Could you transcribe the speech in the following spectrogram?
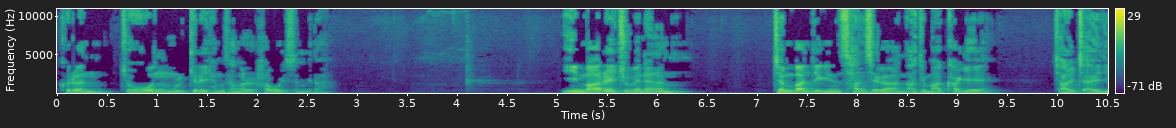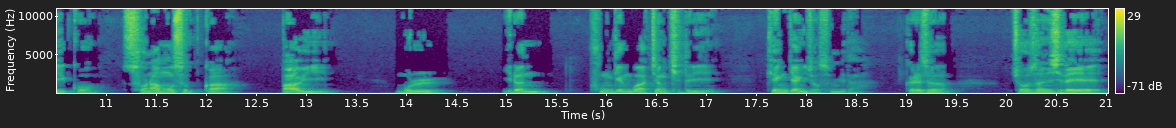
그런 좋은 물길의 형상을 하고 있습니다. 이 마을의 주변에는 전반적인 산세가 나지막하게 잘 짜여져 있고 소나무 숲과 바위, 물 이런 풍경과 정치들이 굉장히 좋습니다. 그래서 조선시대에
